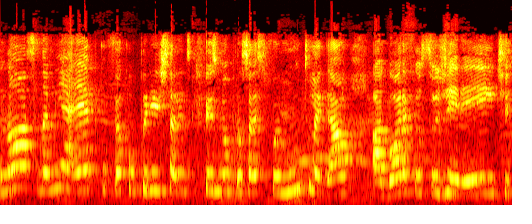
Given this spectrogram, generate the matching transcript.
nossa, na minha época foi a companhia de talentos que fez meu processo, foi muito legal, agora que eu sou gerente cliente.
